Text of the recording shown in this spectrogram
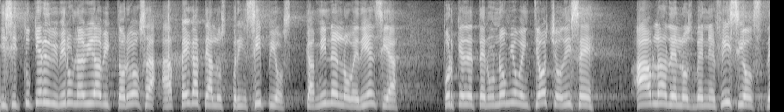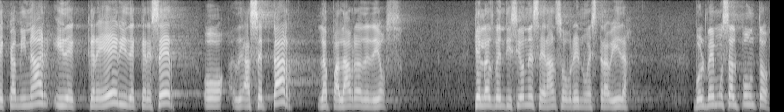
Y si tú quieres vivir una vida victoriosa, apégate a los principios, camina en la obediencia, porque Deuteronomio 28 dice, habla de los beneficios de caminar y de creer y de crecer o de aceptar la palabra de Dios. Que las bendiciones serán sobre nuestra vida. Volvemos al punto.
